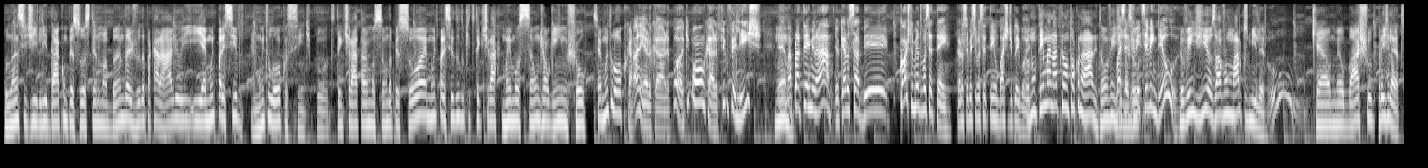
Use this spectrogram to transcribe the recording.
o lance de lidar com pessoas tendo uma banda ajuda pra caralho e, e é muito parecido. É muito louco, assim. Tipo, tu tem que tirar a tal emoção da pessoa, é muito parecido do que tu tem que tirar uma emoção de alguém em um show. Isso é muito louco, cara. Maneiro, cara. Pô, que bom, cara. Fico feliz. É, mas pra terminar, eu quero saber qual instrumento você tem. Quero saber se você tem um baixo de Playboy. Eu não tenho mais nada porque eu não toco nada, então eu vendi. Mas, você, eu, você vendeu? eu vendi, eu usava um Marcos Miller. Uh, que é o meu baixo predileto.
